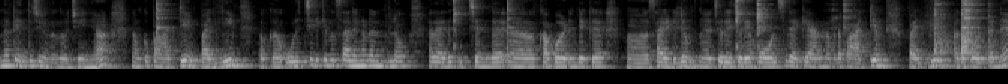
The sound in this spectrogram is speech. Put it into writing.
എന്നിട്ട് എന്ത് ചെയ്യണമെന്ന് വെച്ച് കഴിഞ്ഞാൽ നമുക്ക് പാറ്റയും പല്ലിയും ഒക്കെ ഒളിച്ചിരിക്കുന്ന സ്ഥലങ്ങളുണ്ടല്ലോ. അതായത് കിച്ചന്റെ കബേർഡിന്റെ ഒക്കെ സൈഡിലും ചെറിയ ചെറിയ ഹോൾസിലൊക്കെയാണ് നമ്മുടെ പാറ്റയും പല്ലിയും അതുപോലെ തന്നെ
